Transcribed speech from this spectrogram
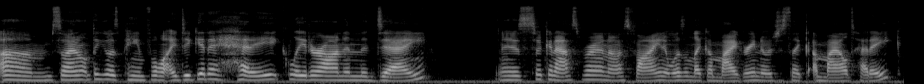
Um, so I don't think it was painful. I did get a headache later on in the day. I just took an aspirin and I was fine. It wasn't like a migraine. It was just like a mild headache.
